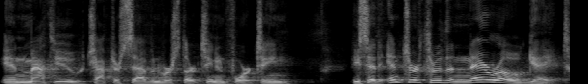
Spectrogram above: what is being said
in Matthew chapter 7, verse 13 and 14. He said, Enter through the narrow gate.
